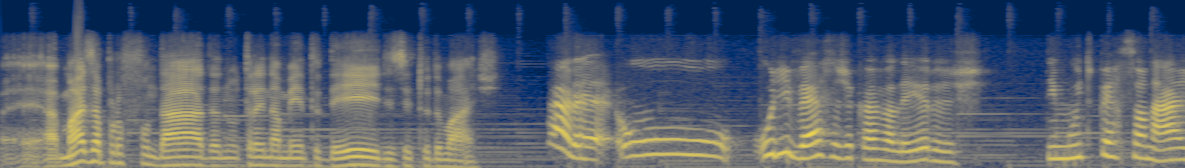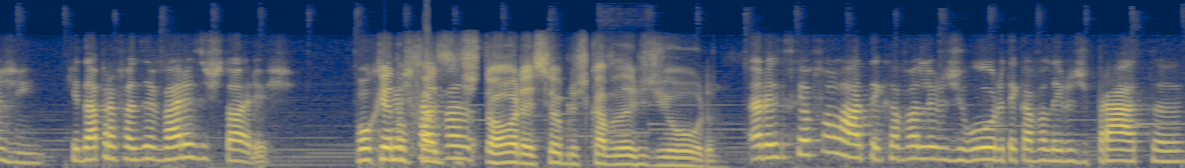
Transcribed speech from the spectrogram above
é, mais aprofundada no treinamento deles e tudo mais? Cara, o universo de Cavaleiros tem muito personagem que dá pra fazer várias histórias. Por que não faz cava- histórias sobre os Cavaleiros de Ouro? Era isso que eu ia falar. Tem Cavaleiro de Ouro, tem Cavaleiro de Prata,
